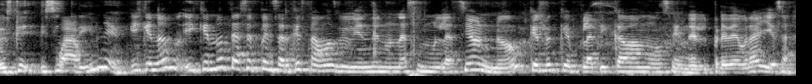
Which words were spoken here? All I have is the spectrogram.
Es que es increíble. Y que, no, y que no te hace pensar que estamos viviendo en una simulación, ¿no? Que es lo que platicábamos en el pre de O sea,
